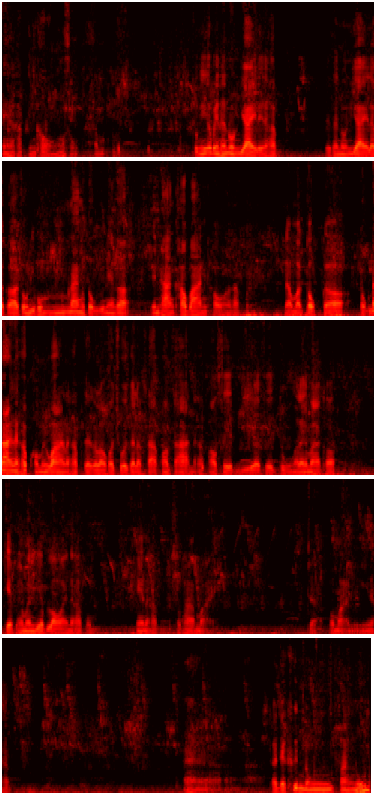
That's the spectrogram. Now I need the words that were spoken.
นี่นะครับเป็นของสงครับตรงนี้ก็เป็นถนนใหญ่เลยนะครับ เป็นถนนใหญ่แล้วก็ตรงที่ผมนั่งตกอยู่เนี่ยก็เป็นทางเข้าบ้านเขานะครับ เรามาตกก็ตกได้นะครับ เขาไม่ว่านะครับ แต่เราก็ช่วยกันรักษาความสะอาดนะครับ เอาเศษเหยื่อเศษถุงอะไรมาก็ เก็บให้มันเรียบร้อยนะครับผมนี่นะครับ สภาพใหม่ จะประมาณนี้นะครับอ่าก็จะขึ้นตรงฝั่งนู้น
